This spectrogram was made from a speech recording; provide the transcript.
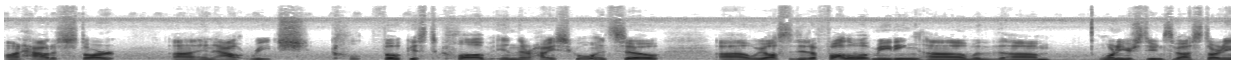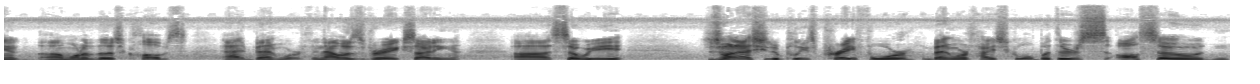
on how to start an outreach cl- focused club in their high school. And so we also did a follow up meeting with um, one of your students about starting a, one of those clubs at Bentworth, and that was very exciting. Uh, so we just want to ask you to please pray for Bentworth High School, but there's also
